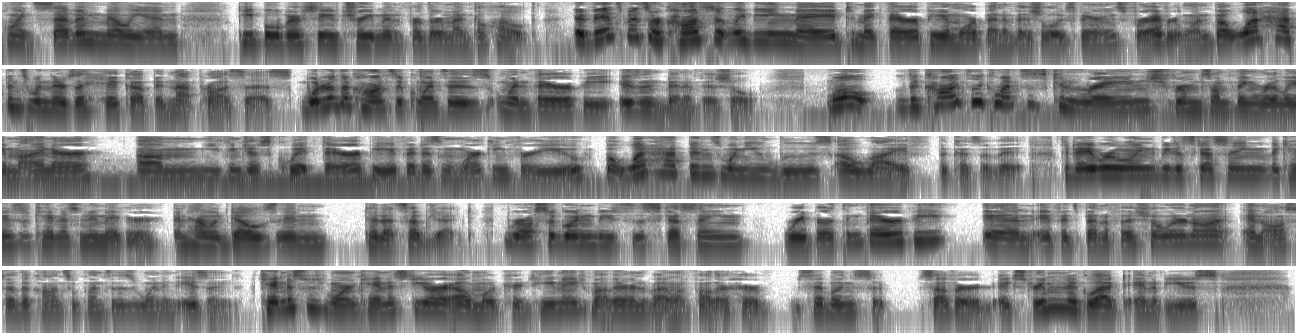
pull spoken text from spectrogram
41.7 million people receive treatment for their mental health. Advancements are constantly being made to make therapy a more beneficial experience for everyone, but what happens when there's a hiccup in that process? What are the consequences when therapy isn't beneficial? Well, the consequences can range from something really minor, um, you can just quit therapy if it isn't working for you. But what happens when you lose a life because of it? Today we're going to be discussing the case of Candace Newmaker and how it delves into that subject. We're also going to be discussing rebirthing therapy and if it's beneficial or not, and also the consequences when it isn't. Candace was born Candace Tiara Elmore to a teenage mother and a violent father. Her siblings suffered extreme neglect and abuse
